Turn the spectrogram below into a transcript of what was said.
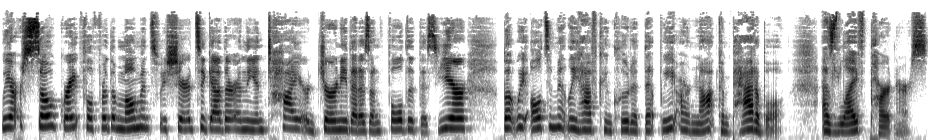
We are so grateful for the moments we shared together and the entire journey that has unfolded this year, but we ultimately have concluded that we are not compatible as life partners.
